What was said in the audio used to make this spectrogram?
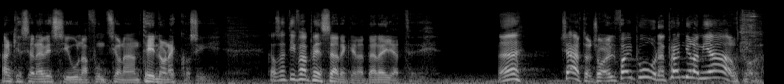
anche se ne avessi una funzionante, e non è così. Cosa ti fa pensare che la darei a te? Eh? Certo, Joel, fai pure, prendi la mia auto.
